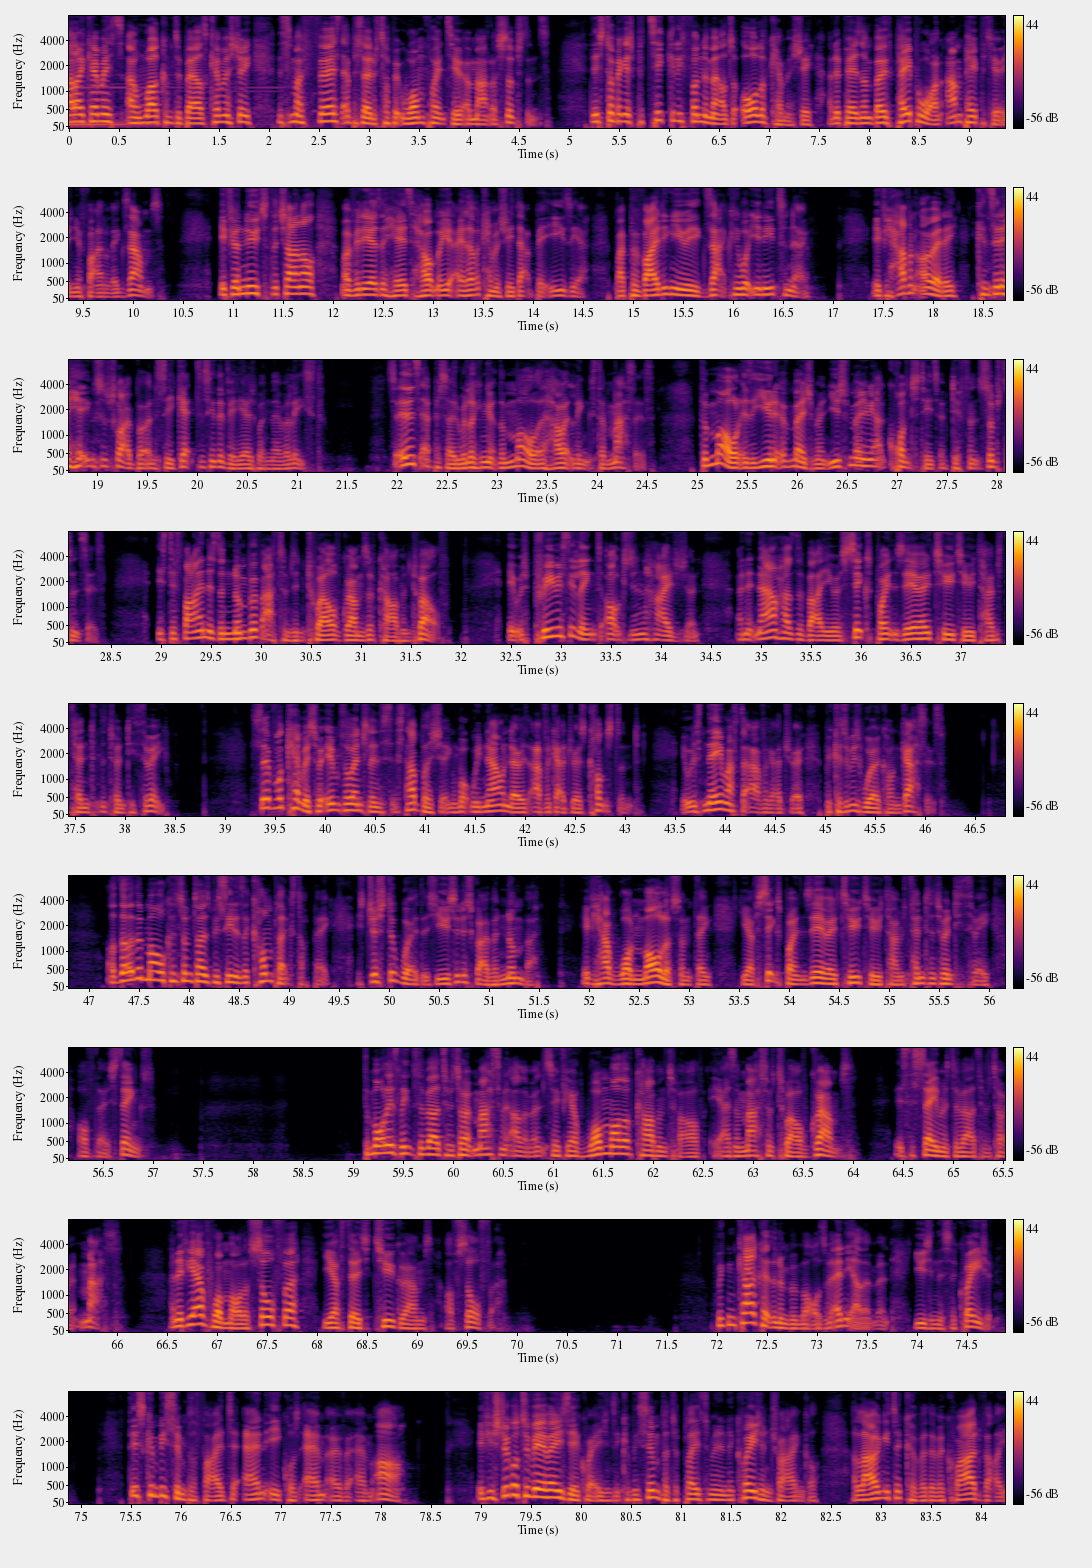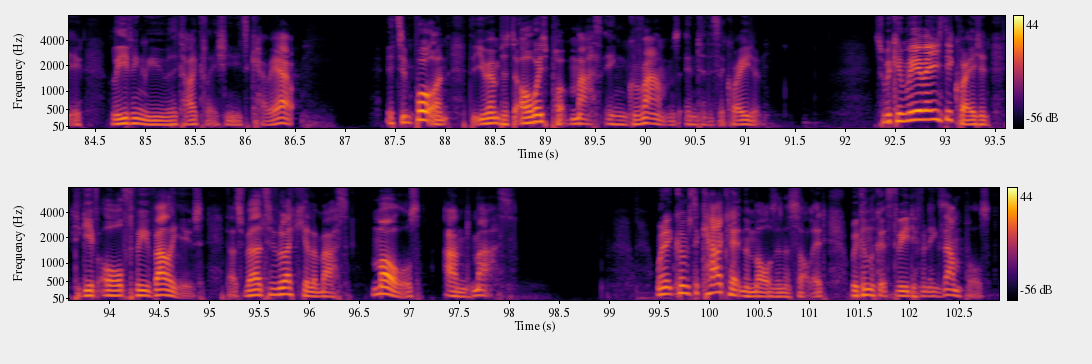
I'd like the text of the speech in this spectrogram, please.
Hello chemists and welcome to Bale's Chemistry. This is my first episode of topic 1.2 amount of substance. This topic is particularly fundamental to all of chemistry and appears on both paper 1 and paper 2 in your final exams. If you're new to the channel, my videos are here to help make your A-level chemistry that bit easier by providing you exactly what you need to know. If you haven't already, consider hitting the subscribe button so you get to see the videos when they're released. So in this episode, we're looking at the mole and how it links to masses. The mole is a unit of measurement used for measuring out quantities of different substances. It's defined as the number of atoms in 12 grams of carbon 12. It was previously linked to oxygen and hydrogen, and it now has the value of 6.022 times 10 to the 23. Several chemists were influential in establishing what we now know as Avogadro's constant. It was named after Avogadro because of his work on gases. Although the mole can sometimes be seen as a complex topic, it's just a word that's used to describe a number. If you have one mole of something, you have 6.022 times 10 to the 23 of those things. The mole is linked to the relative atomic mass of an element, so if you have one mole of carbon 12, it has a mass of 12 grams. It's the same as the relative atomic mass. And if you have one mole of sulfur, you have 32 grams of sulfur. We can calculate the number of moles of any element using this equation. This can be simplified to n equals m over mr. If you struggle to rearrange the equations, it can be simpler to place them in an equation triangle, allowing you to cover the required value, leaving you with the calculation you need to carry out. It's important that you remember to always put mass in grams into this equation. So we can rearrange the equation to give all three values, that's relative molecular mass, moles, and mass. When it comes to calculating the moles in a solid, we can look at three different examples.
